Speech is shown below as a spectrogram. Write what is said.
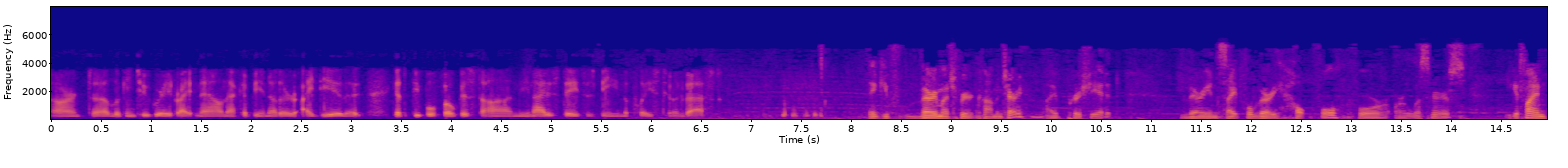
aren't uh, looking too great right now, and that could be another idea that gets people focused on the United States as being the place to invest. Thank you very much for your commentary. I appreciate it. Very insightful, very helpful for our listeners. You can find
